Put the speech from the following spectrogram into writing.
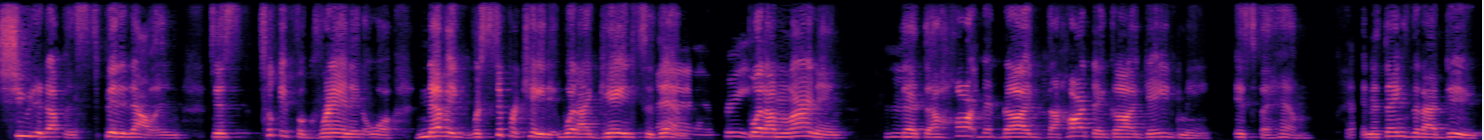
shoot it up and spit it out and just took it for granted or never reciprocated what I gave to them. Man, but I'm learning mm-hmm. that the heart that God, the heart that God gave me is for Him. And the things that I do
